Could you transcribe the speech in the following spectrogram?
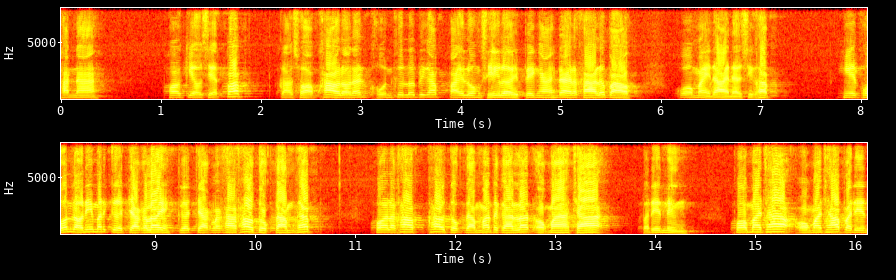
คันนา พอเกี่ยวเสร็จปั๊บกระสอบข้าวเหล่านั้นขนขึ้นรถปิกอัพไปลงสีเลยเป็นไงได้ราคาหรือเปล่า ก็ไม่ได้นะสิครับ เหตุผลเหล่านี้มันเกิดจากอะไร เกิดจากราคาข้าวตกต่ำครับพอราคาข้าวตกต่ำมาตรการรัฐออกมาช้าประเด็นหนึ่งพอมาช้าออกมาช้าประเด็น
